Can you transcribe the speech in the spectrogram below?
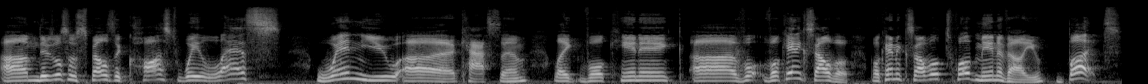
Um, there's also spells that cost way less when you uh, cast them, like volcanic, uh, Vol- volcanic salvo. Volcanic salvo, 12 mana value, but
